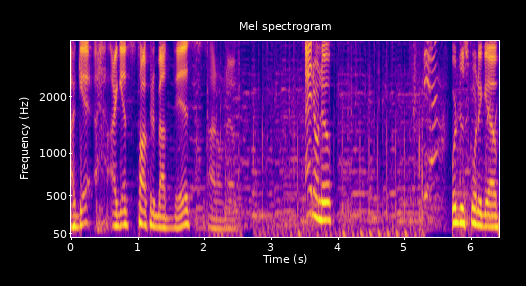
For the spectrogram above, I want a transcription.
I get, I guess talking about this. I don't know. I don't know. We're just going to go.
